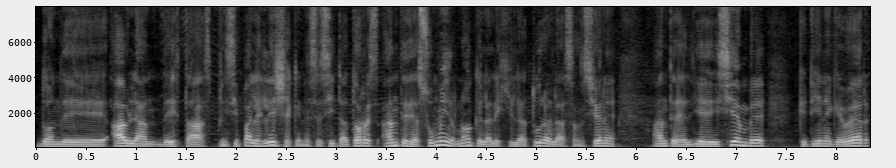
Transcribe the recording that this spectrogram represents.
donde hablan de estas principales leyes que necesita Torres antes de asumir, ¿no? que la legislatura la sancione antes del 10 de diciembre, que tiene que ver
